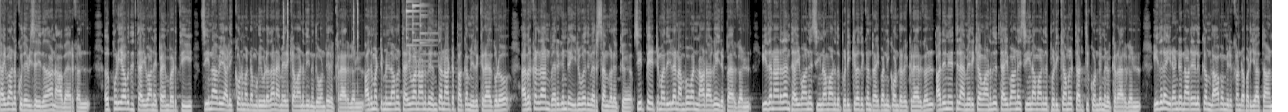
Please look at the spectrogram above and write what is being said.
தைவானுக்கு உதவி செய்துதான் ஆவார்கள். எப்படியாவது தைவானை பயன்படுத்தி சீனாவை அழிக்கணும் என்ற முடிவில் தான் அமெரிக்காவானது இருந்து கொண்டு இருக்கிறார்கள் அது மட்டுமில்லாமல் தைவானானது எந்த நாட்டு பக்கம் இருக்கிறார்களோ அவர்கள் தான் வருகின்ற இருபது வருஷங்களுக்கு சிப் ஏற்றுமதியில் நம்பர் ஒன் நாடாக இருப்பார்கள். இதனால தான் தைவானு சீனாவானது பிடிக்கிறதுக்கு ட்ரை பண்ணி கொண்டிருக்கிறார்கள் அதே நேரத்தில் இதில் அமெரிக்காவானது தைவானை சீனாவானது பிடிக்காமல் தடுத்து கொண்டும் இருக்கிறார்கள். இதில் இரண்டு நாடுகளுக்கும் லாபம் இருக்கின்றபடியாக தான்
